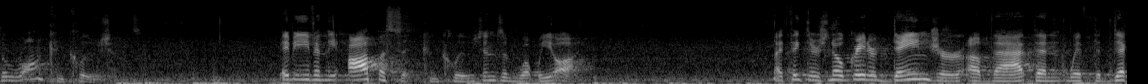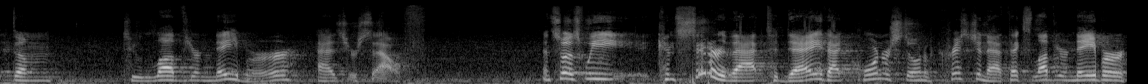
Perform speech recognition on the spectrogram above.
the wrong conclusions. Maybe even the opposite conclusions of what we ought. I think there's no greater danger of that than with the dictum to love your neighbor as yourself. And so, as we consider that today, that cornerstone of Christian ethics, love your neighbor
